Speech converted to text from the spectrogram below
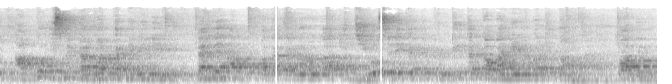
तो आपको इसमें कन्वर्ट करने के लिए पहले आपको पता करना होगा कि ज़ीरो से लेकर के फिफ्टीन तक का बाइनरी नंबर कितना होता है। तो आप देखो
